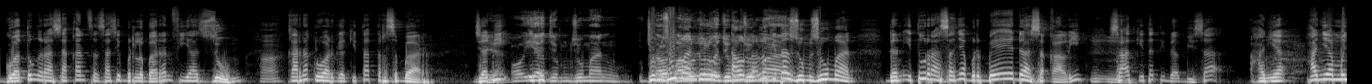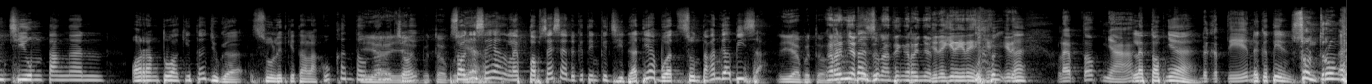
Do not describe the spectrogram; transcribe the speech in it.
gua tuh ngerasakan sensasi berlebaran via Zoom karena keluarga kita tersebar. Jadi Oh iya itu jum-juman. Lalu dulu. juga Tahun lalu zoom-zooman. kita zoom zooman dan itu rasanya berbeda sekali saat kita tidak bisa hanya hanya mencium tangan orang tua kita juga sulit kita lakukan tahun Iya, lalu iya, coy. betul, betul. Soalnya Iya. saya laptop saya saya deketin ke jidat ya buat suntangan nggak bisa. Iya betul. Ngerenyet Kita itu nanti ngerenyet. Gini gini gini. gini. Laptopnya Laptopnya deketin. deketin. Suntrung.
